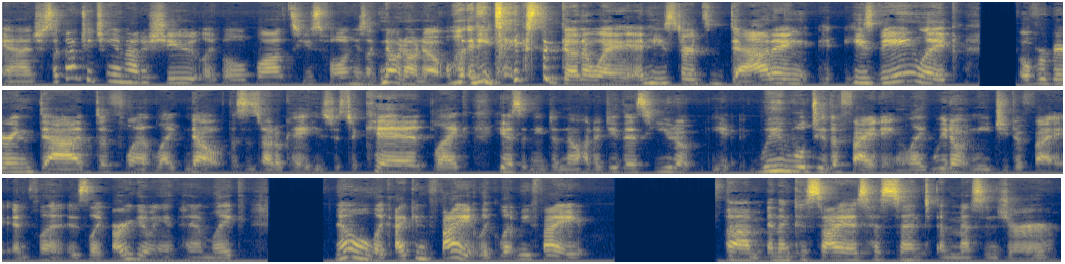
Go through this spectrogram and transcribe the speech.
And she's like, "I'm teaching him how to shoot. Like, blah blah blah. It's useful." And he's like, "No, no, no!" And he takes the gun away, and he starts dadding. He's being like overbearing dad to Flint, like, "No, this is not okay. He's just a kid. Like, he doesn't need to know how to do this. You don't. You, we will do the fighting. Like, we don't need you to fight." And Flint is like arguing with him, like, "No, like I can fight. Like, let me fight." Um, and then Kasius has sent a messenger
